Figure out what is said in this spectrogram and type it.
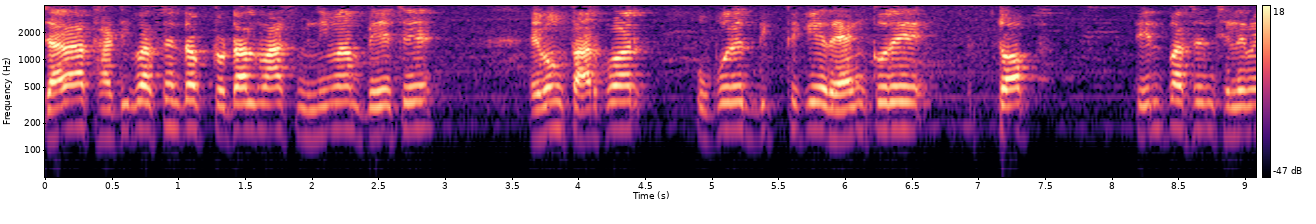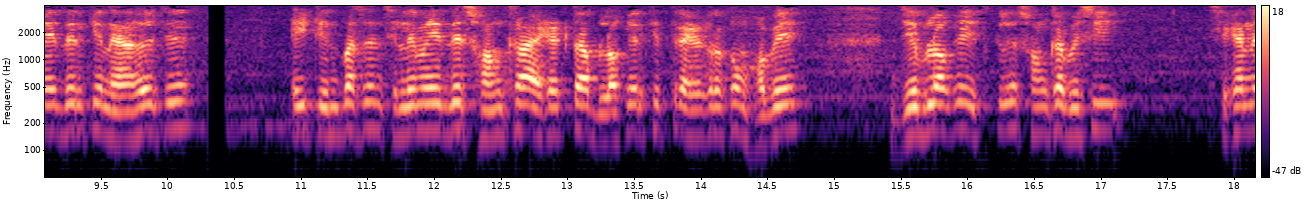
যারা thirty percent of total marks minimum পেয়েছে এবং তারপর উপরের দিক থেকে র্যাঙ্ক করে টপ টেন পার্সেন্ট ছেলেমেয়েদেরকে নেওয়া হয়েছে, এই টেন পার্সেন্ট ছেলেমেয়েদের সংখ্যা এক একটা ব্লকের ক্ষেত্রে এক এক রকম হবে। যে ব্লকে স্কুলের সংখ্যা বেশি, সেখানে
